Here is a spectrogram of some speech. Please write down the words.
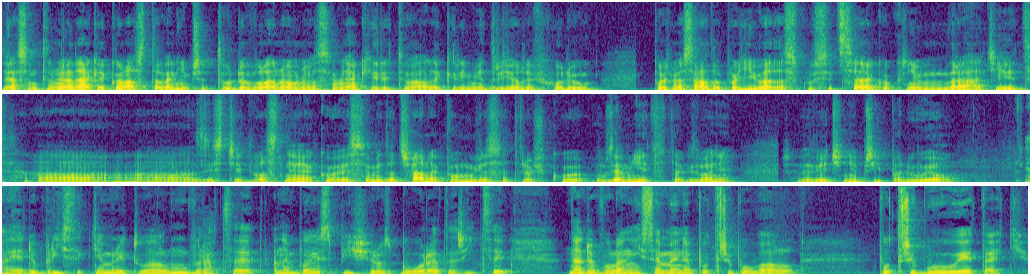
já jsem to měl nějak jako nastavený před tou dovolenou, měl jsem nějaký rituály, který mě drželi v chodu, pojďme se na to podívat a zkusit se jako k ním vrátit a, a zjistit vlastně, jako jestli mi to třeba nepomůže se trošku uzemnit takzvaně. Že ve většině případů jo. A je dobrý se k těm rituálům vracet, anebo je spíš rozbourat a říci, na dovolený se mi nepotřeboval, potřebuju je teď?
